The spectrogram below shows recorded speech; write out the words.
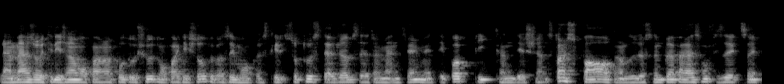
La majorité des gens vont faire un photoshoot, vont faire quelque chose, puis après, ils vont poster. Surtout si ta job, c'est d'être un mannequin, mais tu n'es pas peak condition. C'est un sport, c'est une préparation physique. De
